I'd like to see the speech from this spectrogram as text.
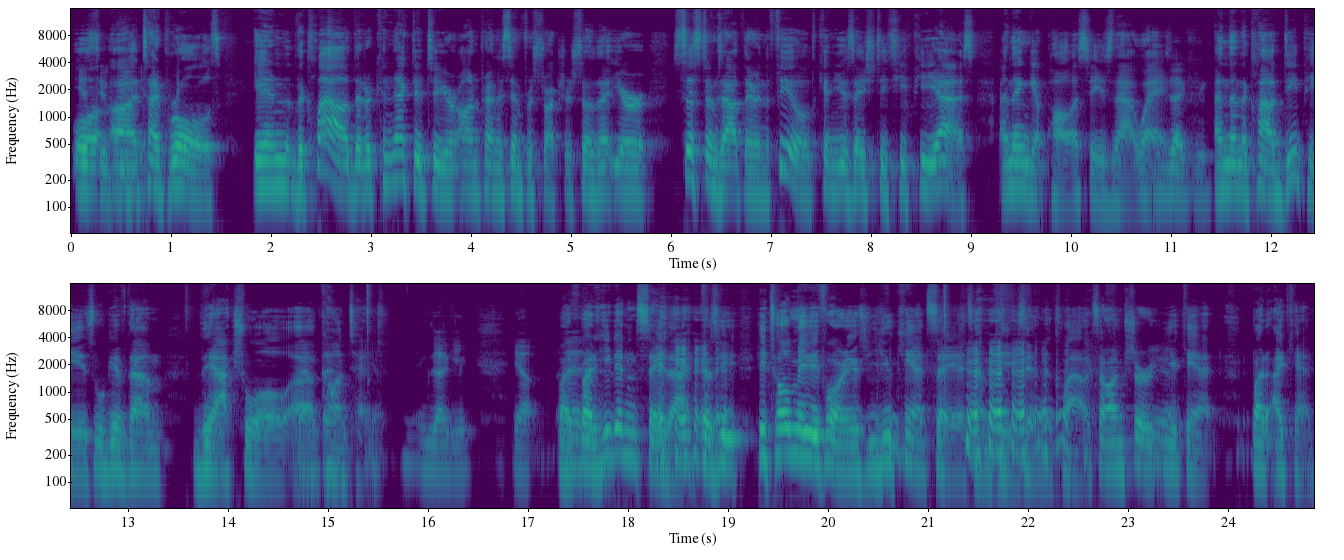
or SUP, uh, type roles in the cloud that are connected to your on-premise infrastructure, so that your systems out there in the field can use HTTPS and then get policies that way. exactly And then the cloud DPs will give them the actual uh, Content, content. yeah, exactly yeah But but he didn't say that because he, he told me before he goes you can't say it's MPs in the cloud. So I'm sure you can't but I can.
